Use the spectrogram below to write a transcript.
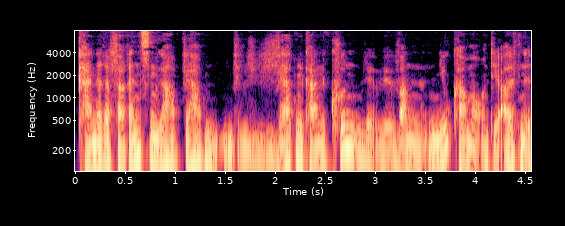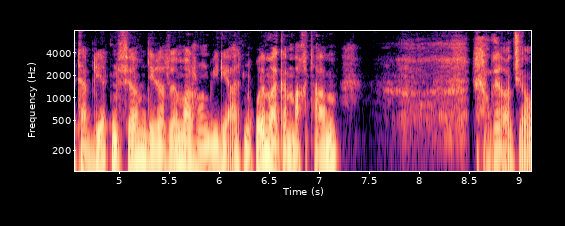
keine Referenzen gehabt. Wir haben, wir hatten keine Kunden. Wir, wir waren Newcomer und die alten etablierten Firmen, die das immer schon wie die alten Römer gemacht haben, haben gesagt, ja,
